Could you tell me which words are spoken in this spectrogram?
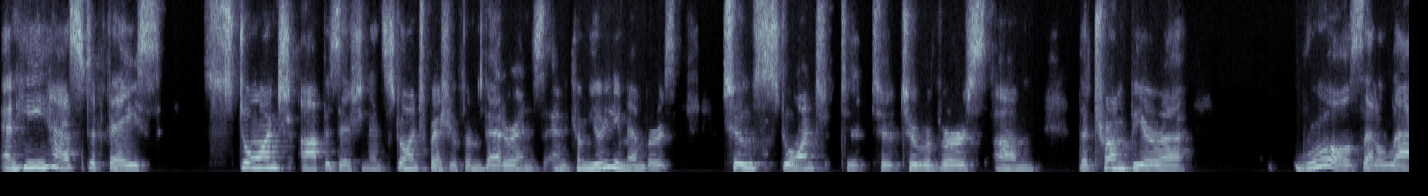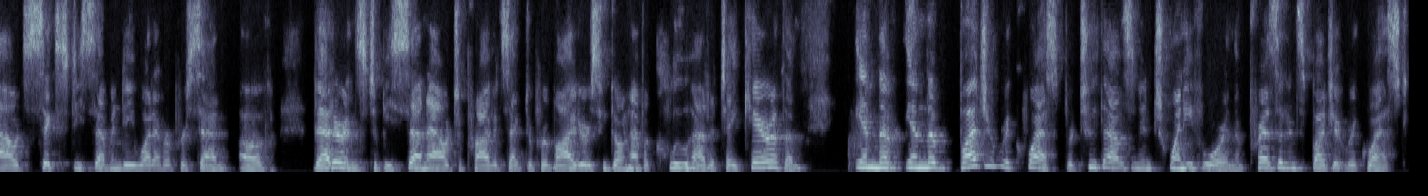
And he has to face staunch opposition and staunch pressure from veterans and community members to staunch to to to reverse um, the Trump era rules that allowed 60 70 whatever percent of veterans to be sent out to private sector providers who don't have a clue how to take care of them in the in the budget request for 2024 in the president's budget request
